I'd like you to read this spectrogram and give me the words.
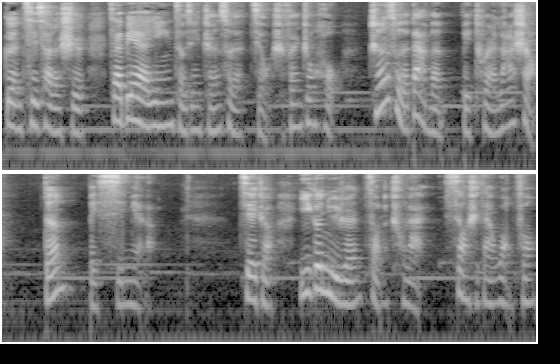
更蹊跷的是，在卞雅英走进诊所的九十分钟后，诊所的大门被突然拉上，灯被熄灭了。接着，一个女人走了出来，像是在望风。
